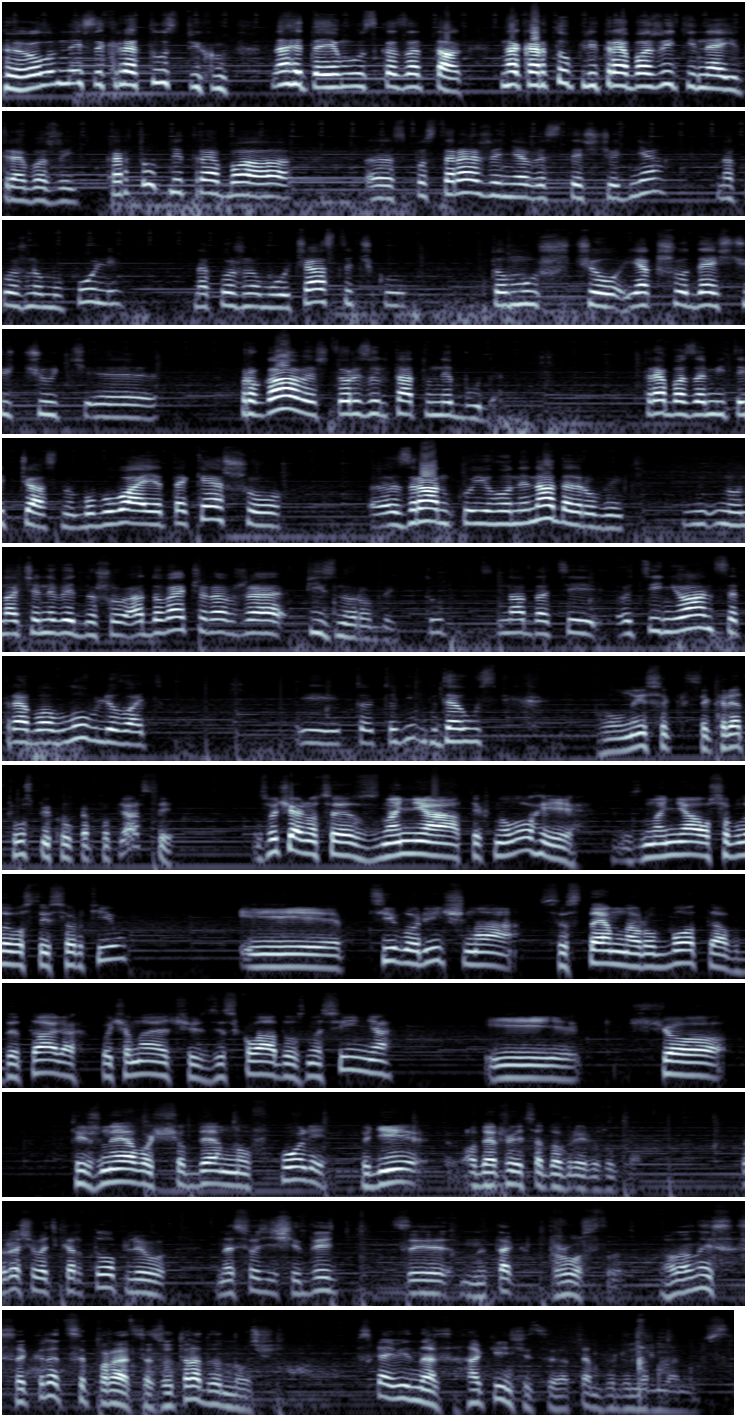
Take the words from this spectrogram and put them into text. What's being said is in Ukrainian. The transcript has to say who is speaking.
Speaker 1: Головний секрет успіху, знаєте, я можу сказати так: на картоплі треба жити і нею треба жити. Картоплі треба е, спостереження вести щодня на кожному полі, на кожному участочку, тому що якщо десь чуть-чуть е, прогавиш, то результату не буде. Треба замітити вчасно, бо буває таке, що е, зранку його не треба робити, ну, наче не видно, що, а до вечора вже пізно робити. Тут треба ці оці нюанси треба вловлювати, і то, тоді буде успіх.
Speaker 2: Головний секрет успіху в картоплярстві, звичайно, це знання технології, знання особливостей сортів і цілорічна системна робота в деталях, починаючи зі складу з насіння і що тижнево, щоденно в полі, тоді одержується добрий результат.
Speaker 3: Вирощувати картоплю на сьогоднішній день це не так просто. Головний секрет це праця з утра до ночі. Пускай війна закінчиться, а там буде нормально все.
